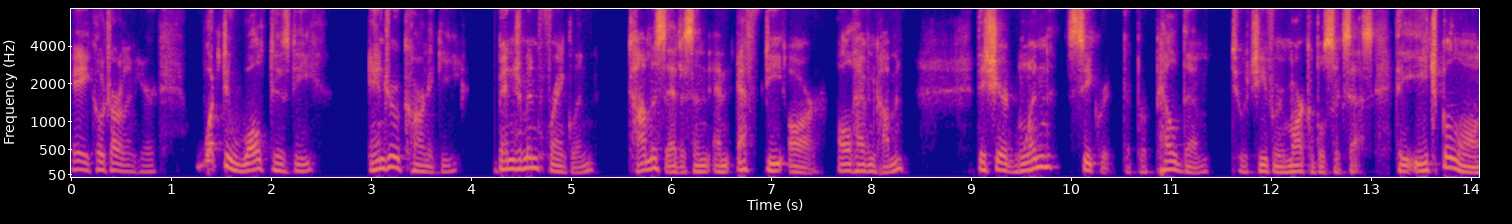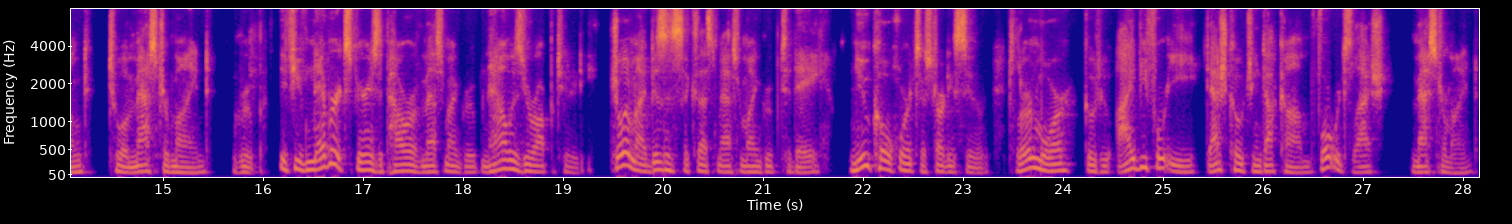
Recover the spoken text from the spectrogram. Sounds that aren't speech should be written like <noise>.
Hey, Coach Harlan here. What do Walt Disney, Andrew Carnegie, Benjamin Franklin, Thomas Edison, and FDR all have in common? They shared one secret that propelled them to achieve remarkable success. They each belonged to a mastermind group. If you've never experienced the power of a mastermind group, now is your opportunity. Join my business success mastermind group today. New cohorts are starting soon. To learn more, go to ib4e-coaching.com forward slash mastermind.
